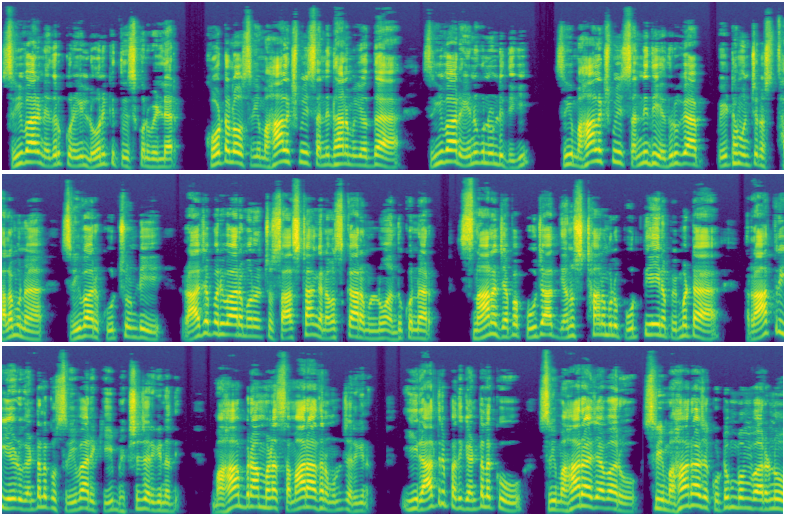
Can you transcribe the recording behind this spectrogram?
శ్రీవారిని ఎదుర్కొని లోనికి తీసుకుని వెళ్ళారు కోటలో శ్రీ మహాలక్ష్మి సన్నిధానము యొద్ద శ్రీవారి ఏనుగు నుండి దిగి శ్రీ మహాలక్ష్మి సన్నిధి ఎదురుగా పీఠముంచిన స్థలమున శ్రీవారు కూర్చుండి రాజపరివారమునొచ్చు సాష్టాంగ నమస్కారములను అందుకున్నారు. స్నాన జప పూజాద్యనుష్ఠానములు పూర్తి అయిన పిమ్మట రాత్రి ఏడు గంటలకు శ్రీవారికి భిక్ష జరిగినది. మహాబ్రాహ్మణ సమారాధనములు జరిగిన. ఈ రాత్రి పది గంటలకు శ్రీ మహారాజా వారు శ్రీ మహారాజ కుటుంబం వారును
